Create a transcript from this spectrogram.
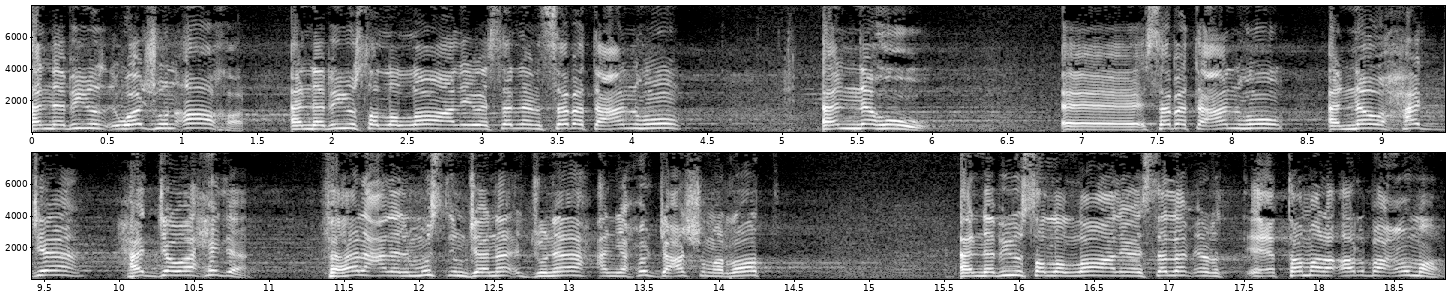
النبي وجه آخر. النبي صلى الله عليه وسلم ثبت عنه أنه آه، ثبت عنه أنه حج حج واحدة. فهل على المسلم جناح أن يحج عشر مرات؟ النبي صلى الله عليه وسلم اعتمر أربع عمر.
